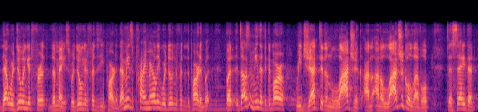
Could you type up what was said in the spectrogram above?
that we're doing it for the mace, we're doing it for the departed. That means primarily we're doing it for the departed, but but it doesn't mean that the Gemara rejected in logic, on, on a logical level, to say that,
